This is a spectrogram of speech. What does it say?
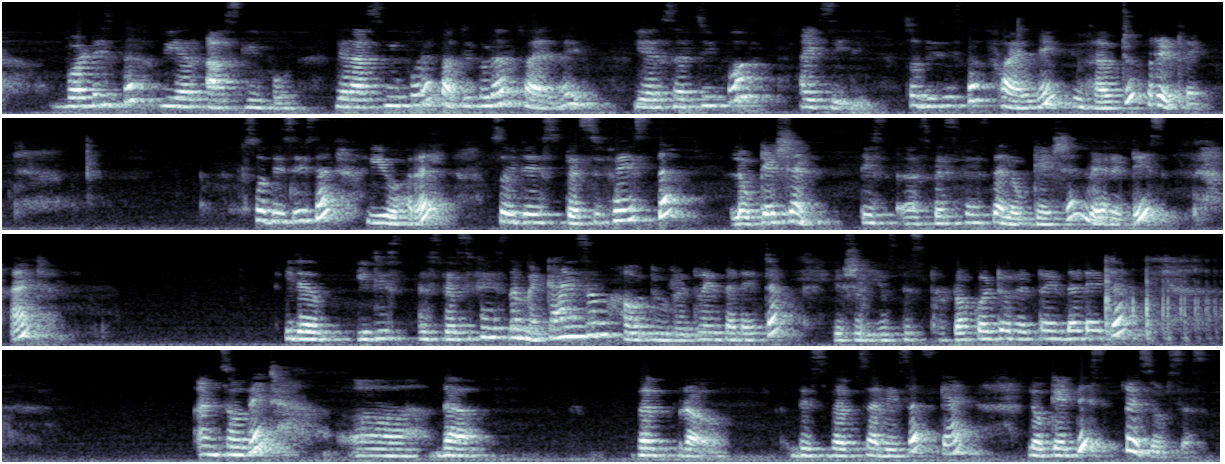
what is the we are asking for? We are asking for a particular file, right? We are searching for ICT. So this is the file name you have to retrieve. So this is an URL. So it specifies the location. This uh, specifies the location where it is and it, uh, it is uh, specifies the mechanism how to retrieve the data. You should use this protocol to retrieve the data and so that uh, the web brow- this web services can locate these resources.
